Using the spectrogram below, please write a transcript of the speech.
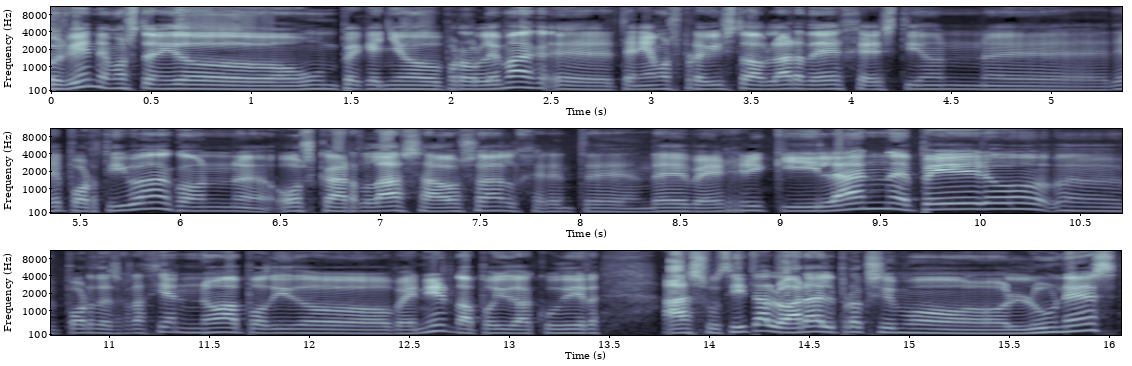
Pues bien, hemos tenido un pequeño problema. Eh, teníamos previsto hablar de gestión eh, deportiva con Oscar Lasa Osa, el gerente de Berriki Lan, pero eh, por desgracia no ha podido venir, no ha podido acudir a su cita. Lo hará el próximo lunes.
